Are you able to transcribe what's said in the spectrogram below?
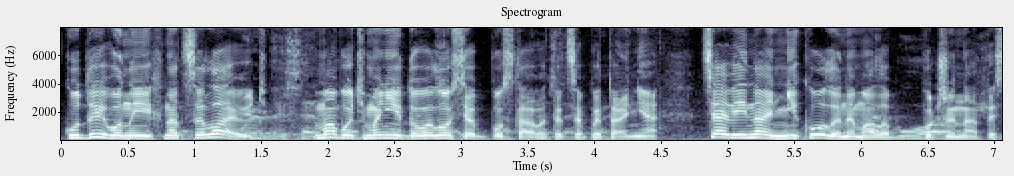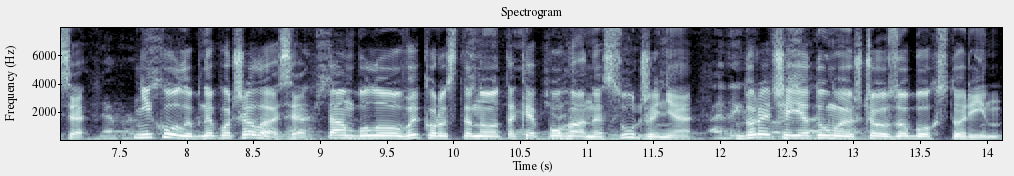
куди вони їх надсилають. Мабуть, мені довелося б поставити це питання. Ця війна ніколи не мала б починатися. Ніколи б не почалася. Там було використано таке погане судження. До речі, я думаю, що з обох сторін.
